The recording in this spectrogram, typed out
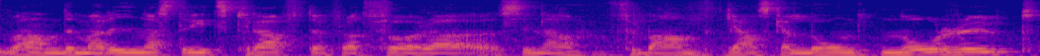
använder marina stridskrafter för att föra sina förband ganska långt norrut.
